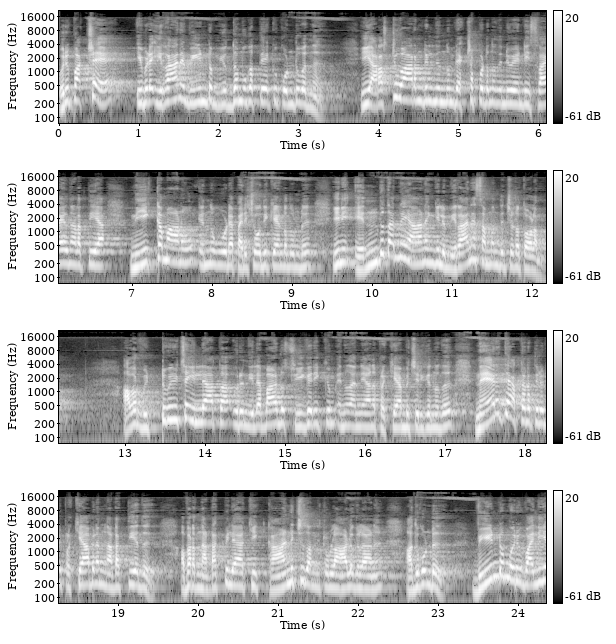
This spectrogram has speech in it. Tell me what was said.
ഒരു പക്ഷേ ഇവിടെ ഇറാനെ വീണ്ടും യുദ്ധമുഖത്തേക്ക് കൊണ്ടുവന്ന് ഈ അറസ്റ്റ് വാറണ്ടിൽ നിന്നും രക്ഷപ്പെടുന്നതിന് വേണ്ടി ഇസ്രായേൽ നടത്തിയ നീക്കമാണോ എന്നുകൂടെ പരിശോധിക്കേണ്ടതുണ്ട്. ഇനി എന്ത് തന്നെയാണെങ്കിലും ഇറാനെ സംബന്ധിച്ചിടത്തോളം അവർ വിട്ടുവീഴ്ചയില്ലാത്ത ഒരു നിലപാട് സ്വീകരിക്കും എന്ന് തന്നെയാണ് പ്രഖ്യാപിച്ചിരിക്കുന്നത്. നേരത്തെ അത്തരത്തിലൊരു പ്രഖ്യാപനം നടത്തിയത് അവർ നടപ്പിലാക്കി കാണിച്ചു തന്നിട്ടുള്ള ആളുകളാണ്. അതുകൊണ്ട് വീണ്ടും ഒരു വലിയ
